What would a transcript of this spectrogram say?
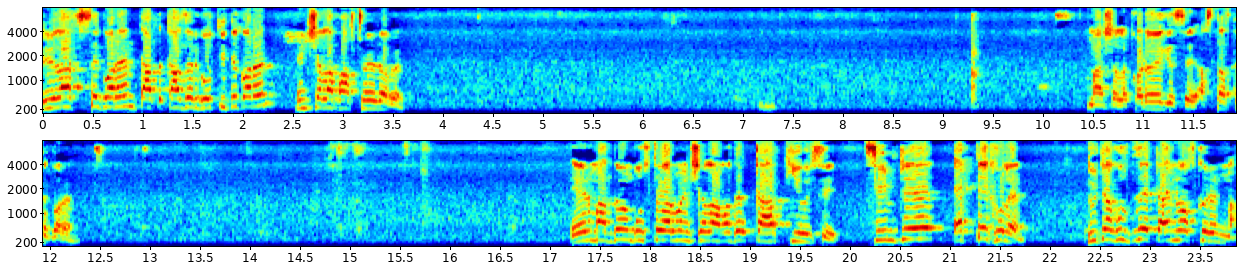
রিল্যাক্সে করেন কাজের গতিতে করেন, ইনশাল্লাহ ফাস্ট হয়ে যাবেন। মাশাল্লাহ কড়ে হয়ে গেছে? আস্তে আস্তে করেন। এর মাধ্যমে বুঝতে পারব ইনশাল্লাহ আমাদের কার কি হয়েছে। সিমটে একটাই খোলেন। দুইটা খুলতে টাইম লস করেন না।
